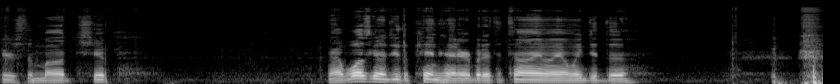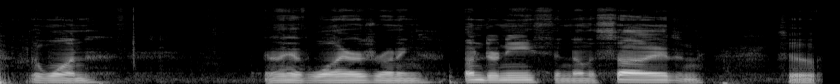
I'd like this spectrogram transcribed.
Here's the mod chip. Now, I was going to do the pin header, but at the time I only did the the one. And I have wires running underneath and on the side. And so,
